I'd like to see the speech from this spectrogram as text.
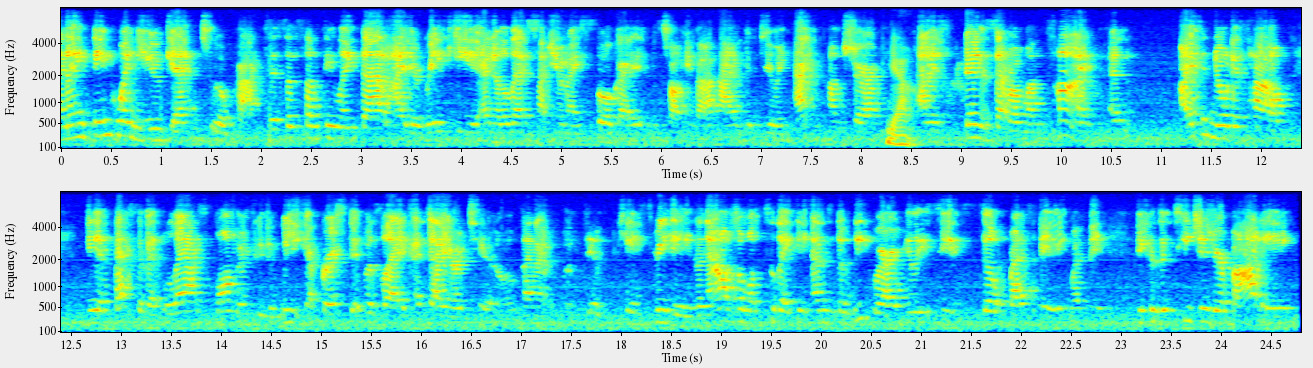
And I think when you get into a practice of something like that, either Reiki, I know the last time you and I spoke, I was talking about how I've been doing acupuncture. Yeah. And it's been several months' time. And I can notice how the effects of it last longer through the week. At first, it was like a day or two. Then it, it became three days. And now it's almost to like the end of the week where I really see it still resonating with me because it teaches your body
